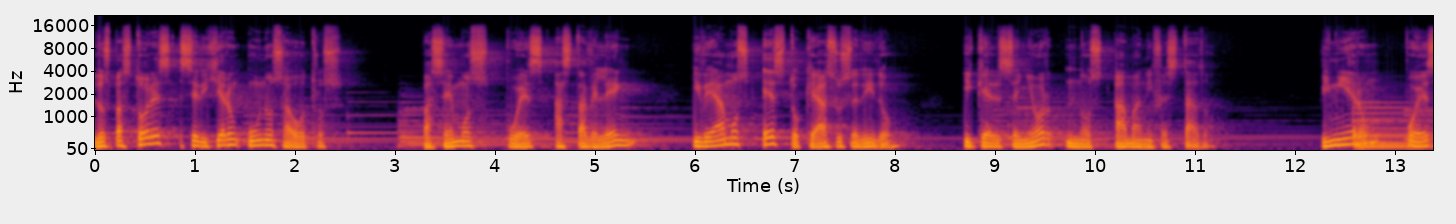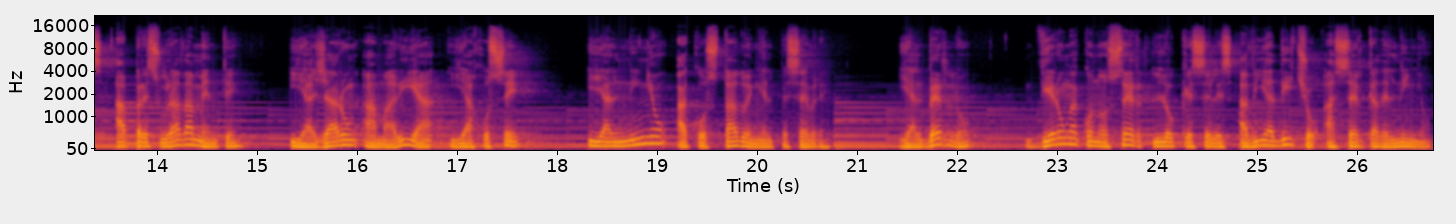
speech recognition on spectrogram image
los pastores se dijeron unos a otros, Pasemos pues hasta Belén y veamos esto que ha sucedido y que el Señor nos ha manifestado. Vinieron pues apresuradamente y hallaron a María y a José y al niño acostado en el pesebre. Y al verlo, dieron a conocer lo que se les había dicho acerca del niño.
